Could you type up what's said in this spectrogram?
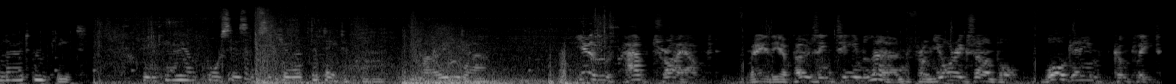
Download complete. Imperial forces have secured the data core. Powering down. You have triumphed. May the opposing team learn from your example. Wargame complete.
